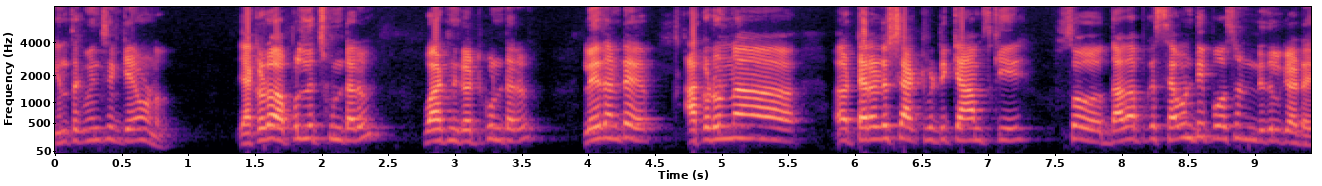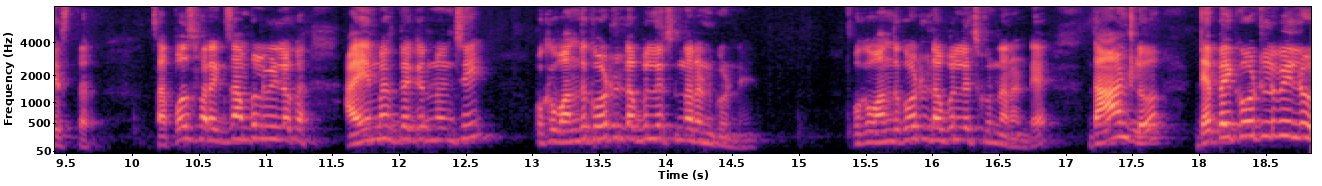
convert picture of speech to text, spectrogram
ఇంతకు మించి ఇంకేం ఉండదు. ఎక్కడో అప్పులు తెచ్చుకుంటారు వాటిని కట్టుకుంటారు. లేదంటే అక్కడున్న టెర్రరిస్ట్ యాక్టివిటీ క్యాంప్స్కి సో దాదాపుగా సెవెంటీ పర్సెంట్ నిధులు కేటాయిస్తారు. సపోజ్ ఫర్ ఎగ్జాంపుల్ వీళ్ళు ఒక ఐఎంఎఫ్ దగ్గర నుంచి ఒక వంద కోట్లు డబ్బులు తెచ్చుకున్నారు అనుకోండి ఒక వంద కోట్లు డబ్బులు తెచ్చుకున్నారంటే దాంట్లో డెబ్బై కోట్లు వీళ్ళు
